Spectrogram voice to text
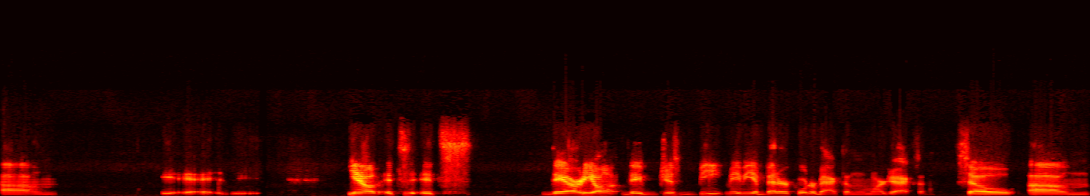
um, it- you know, it's it's they already all they just beat maybe a better quarterback than Lamar Jackson. So um,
